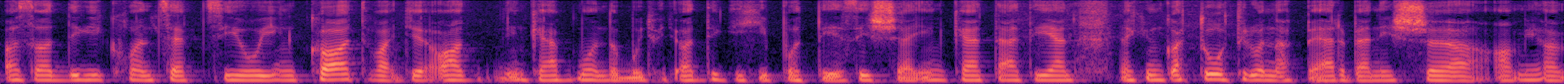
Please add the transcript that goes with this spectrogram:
az addigi koncepcióinkat, vagy ad, inkább mondom úgy, hogy addigi hipotéziseinket, tehát ilyen nekünk a Tóth perben is, ami a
